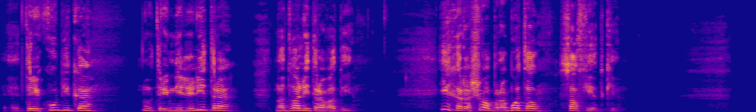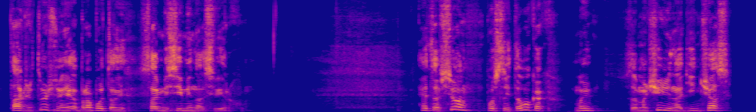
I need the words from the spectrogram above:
3 э, кубика, ну 3 миллилитра на 2 литра воды. И хорошо обработал салфетки. Также точно я обработал сами семена сверху. Это все после того, как мы замочили на 1 час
